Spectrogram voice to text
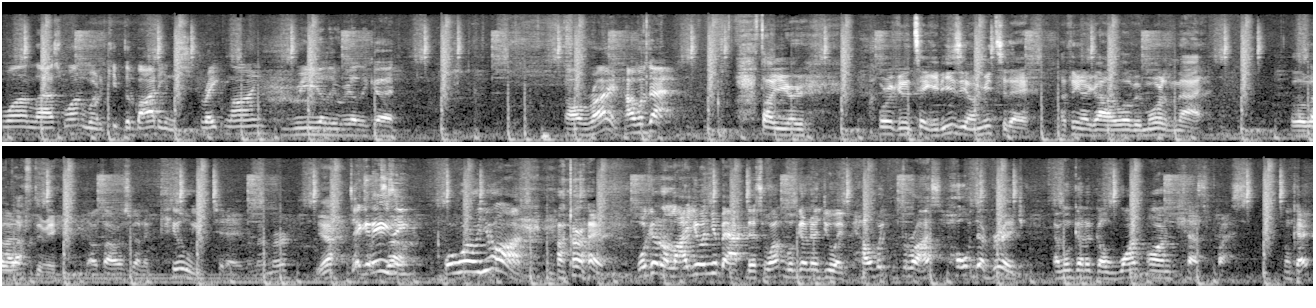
One, last one. We're gonna keep the body in a straight line. Really, really good. All right, how was that? I thought you were, weren't gonna take it easy on me today. I think I got a little bit more than that. A little bit left of me. I thought I was gonna kill you today, remember? Yeah. Take it easy. up? Well, where are you on? All right, we're gonna lie you on your back this one. We're gonna do a pelvic thrust, hold the bridge, and we're gonna go one arm chest press. Okay?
